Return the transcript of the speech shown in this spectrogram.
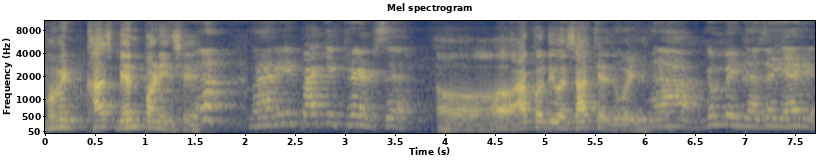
મમ્મી ખાસ બેનપણી છે. મારી પાકી ફ્રેન્ડ છે. હા, આખો દિવસ સાથે જ હોય. હા ગમે ત્યાં જઈ હારે.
